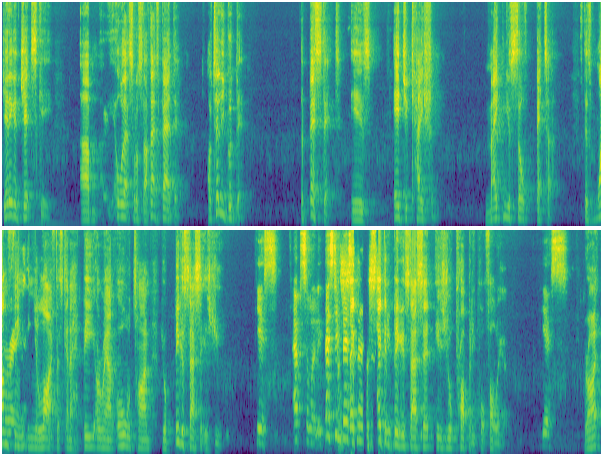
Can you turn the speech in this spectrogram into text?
Getting a jet ski, um, all that sort of stuff. That's bad debt. I'll tell you good debt. The best debt is education, making yourself better. There's one Correct. thing in your life that's going to be around all the time. Your biggest asset is you. Yes. Absolutely. Best the investment. Second, the second biggest asset is your property portfolio. Yes. Right.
